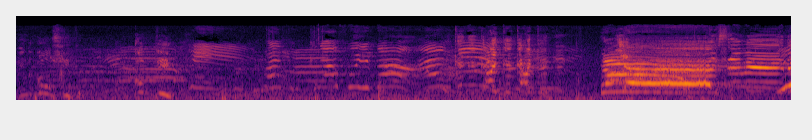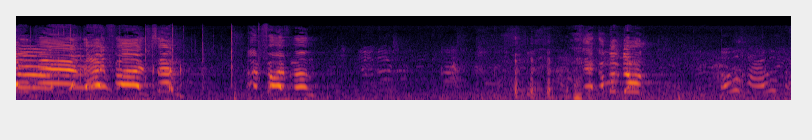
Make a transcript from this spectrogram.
In de goal schieten. Komt ie! Kijk, kijk, kijk! Ja! Sammy! Doelpunt! High five, Sam! High five, man! Ja, kom op dan! Hoger, hoger.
